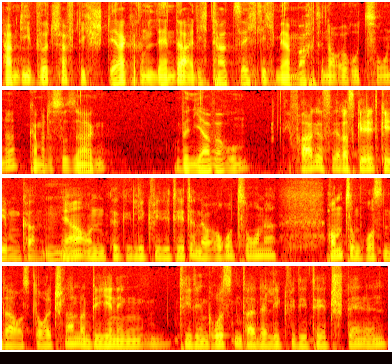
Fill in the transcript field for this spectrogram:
Haben die wirtschaftlich stärkeren Länder eigentlich tatsächlich mehr Macht in der Eurozone? Kann man das so sagen? Und wenn ja, warum? Die Frage ist, wer das Geld geben kann. Mhm. Ja, und die Liquidität in der Eurozone kommt zum großen Teil aus Deutschland. Und diejenigen, die den größten Teil der Liquidität stellen,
